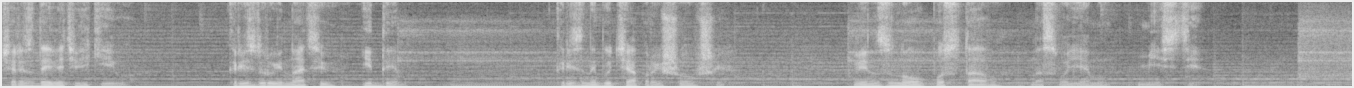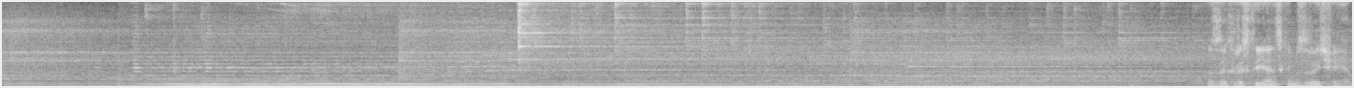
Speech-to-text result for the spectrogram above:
Через дев'ять віків, крізь руйнацію і дим, крізь небуття пройшовши, він знов постав на своєму місці. За християнським звичаєм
